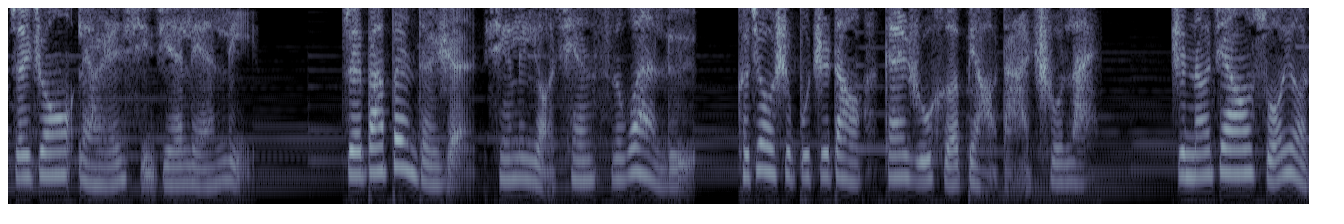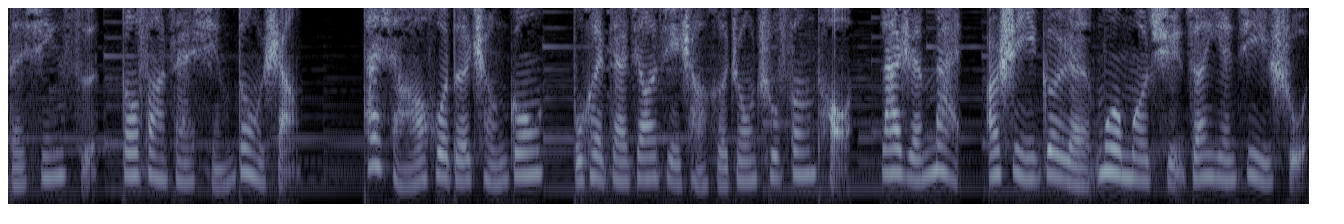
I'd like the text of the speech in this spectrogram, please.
最终两人喜结连理。嘴巴笨的人心里有千丝万缕，可就是不知道该如何表达出来，只能将所有的心思都放在行动上。他想要获得成功，不会在交际场合中出风头、拉人脉，而是一个人默默去钻研技术，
